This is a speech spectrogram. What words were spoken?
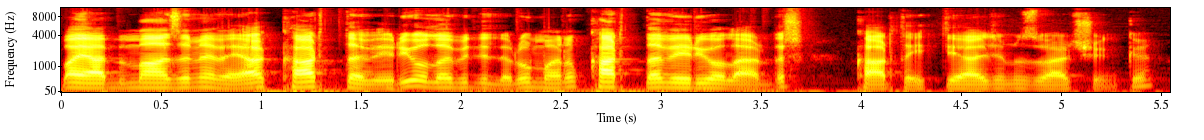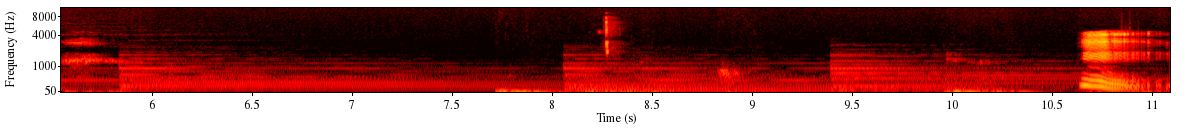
Bayağı bir malzeme veya kart da veriyor olabilirler. Umarım kart da veriyorlardır. Karta ihtiyacımız var çünkü. Hmm.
